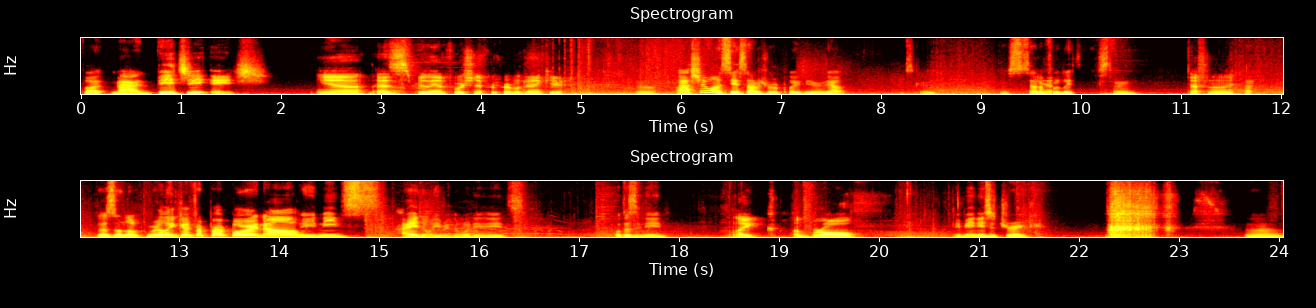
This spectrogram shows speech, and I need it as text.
but man, BGH. Yeah, that's really unfortunate for Purple Drank here. Yeah. I actually want to see a Savage Roar played here. Yeah, that's good. Just set up Yeah. for lethal next turn. Definitely. Doesn't look really good for purple right now. He needs. I don't even know what he needs. What does he need? Like a brawl. Maybe he needs a drink. Uh,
